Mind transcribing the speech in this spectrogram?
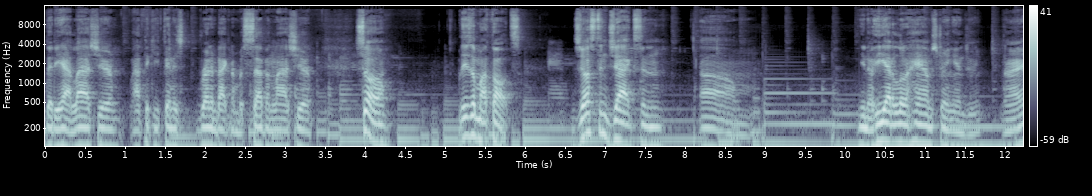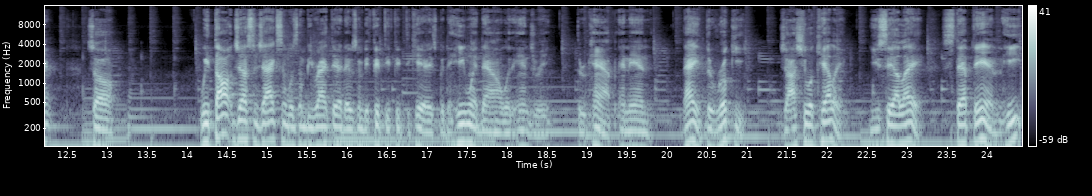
that he had last year? I think he finished running back number seven last year. So, these are my thoughts. Justin Jackson, um, you know, he had a little hamstring injury. All right. So, we thought Justin Jackson was going to be right there. There was going to be 50 50 carries, but then he went down with injury through camp. And then, hey, the rookie, Joshua Kelley, UCLA, stepped in. He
